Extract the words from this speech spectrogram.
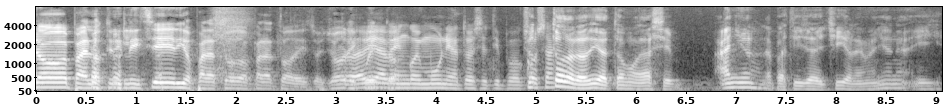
colesterol, para los triglicéridos, para todo, para todo eso. Yo le Todavía cuento. vengo inmune a todo ese tipo de Yo cosas. todos los días tomo de hace años la pastilla de chía a la mañana y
